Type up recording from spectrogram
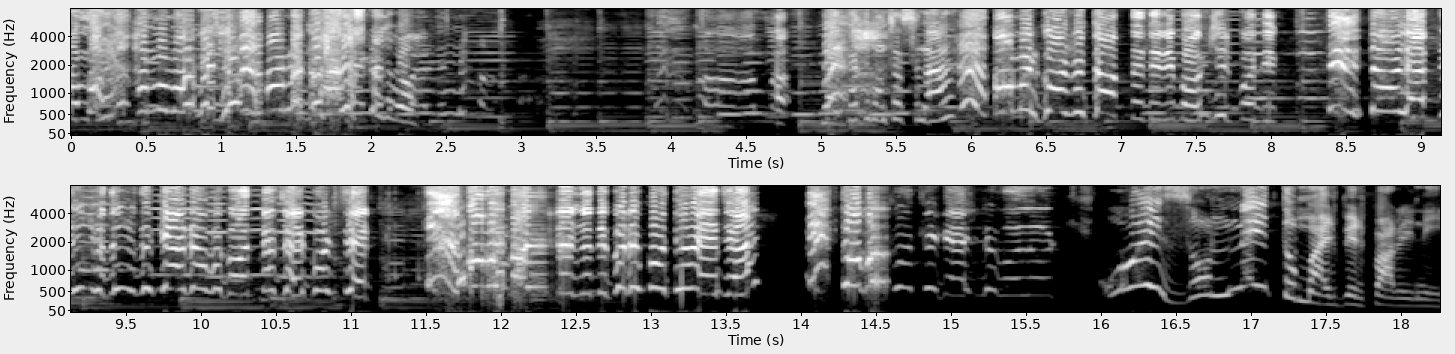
আম্মা আম্মা আম্মা শেষ করে দেবো আম্মা না? আমার গর্বে তো আপনাদের বংশের প্রদীপ। তাহলে আপনি শুধু শুধু কেন আমাকে অত্যাচার করছেন? আমার বাচ্চার যদি কোনো ক্ষতি হয়ে যায় তখন কোথেকে আসবে বলুন? ওই জন্যই তো মারবের পারেনি।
